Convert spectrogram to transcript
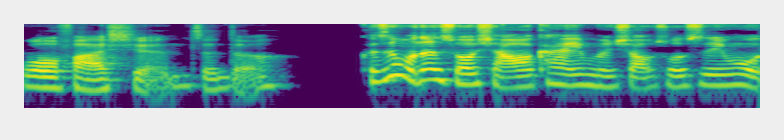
我发现真的。可是我那时候想要看一本小说，是因为我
